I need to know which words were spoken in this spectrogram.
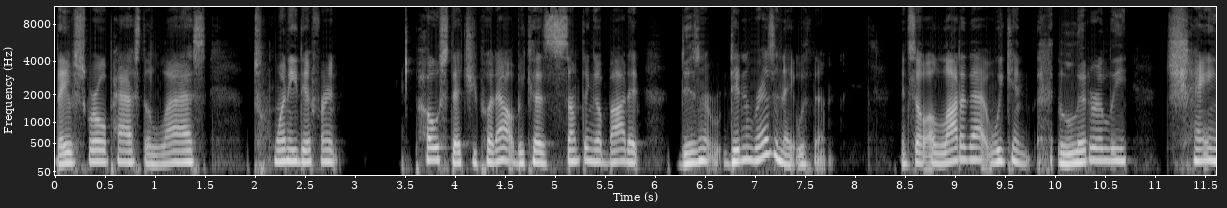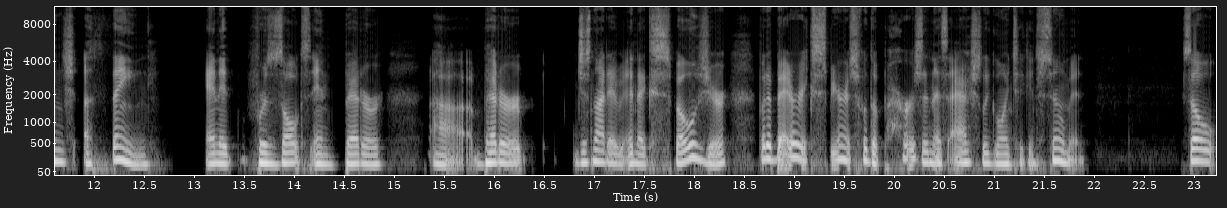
They've scrolled past the last 20 different posts that you put out because something about it didn't didn't resonate with them. And so a lot of that we can literally change a thing and it results in better uh better just not an exposure, but a better experience for the person that's actually going to consume it. So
